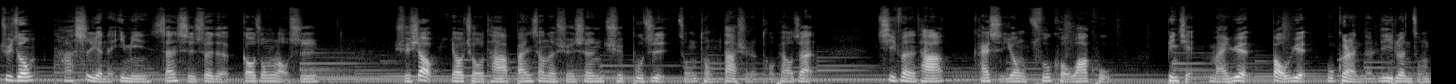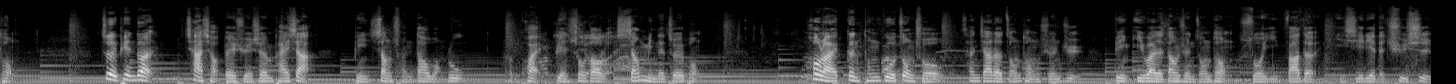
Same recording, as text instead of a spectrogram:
剧中他饰演了一名三十岁的高中老师。学校要求他班上的学生去布置总统大选的投票站，气愤的他开始用粗口挖苦。并且埋怨、抱怨乌克兰的历任总统，这一片段恰巧被学生拍下，并上传到网络，很快便受到了乡民的追捧。后来更通过众筹参加了总统选举，并意外的当选总统，所引发的一系列的趣事。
